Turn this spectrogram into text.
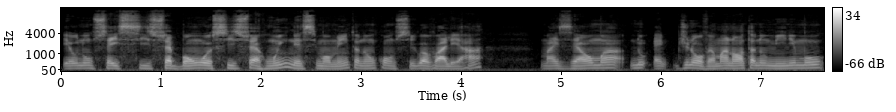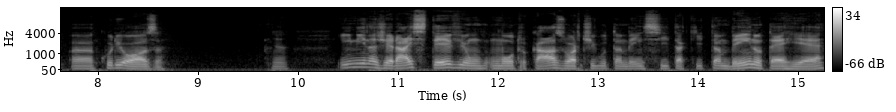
eu não sei se isso é bom ou se isso é ruim nesse momento, eu não consigo avaliar, mas é uma, é, de novo, é uma nota no mínimo uh, curiosa. Em Minas Gerais teve um, um, outro caso, o artigo também cita aqui, também no TRE,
